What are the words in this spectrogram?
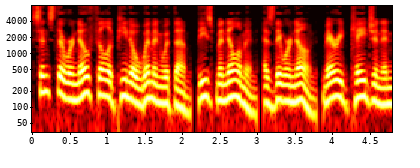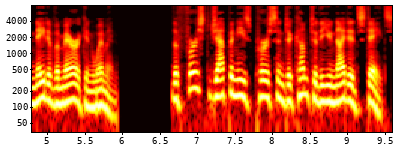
Since there were no Filipino women with them, these Manilamen, as they were known, married Cajun and Native American women. The first Japanese person to come to the United States,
